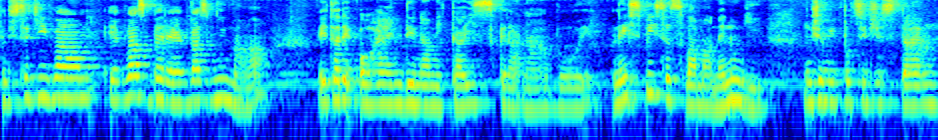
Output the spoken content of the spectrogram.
když se dívám, jak vás bere, jak vás vnímá, je tady oheň, dynamika, jiskra, náboj. Nejspí se s váma, nenudí. Může mít pocit, že jste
